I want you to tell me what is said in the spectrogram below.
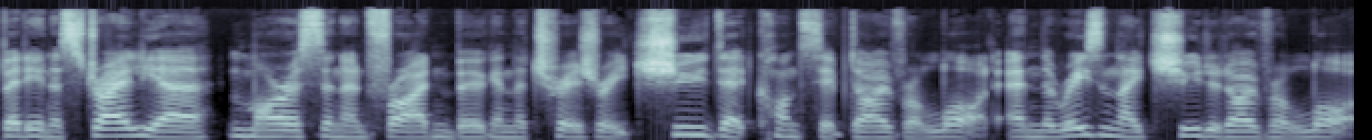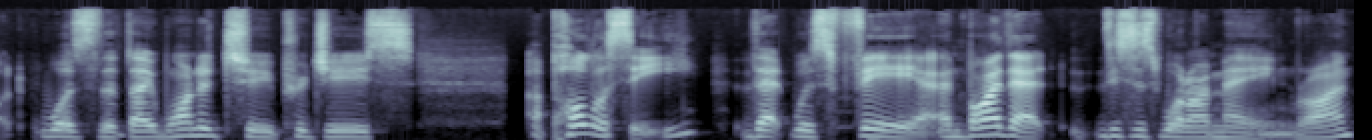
But in Australia, Morrison and Frydenberg and the Treasury chewed that concept over a lot. And the reason they chewed it over a lot was that they wanted to produce a policy that was fair. And by that, this is what I mean, right?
